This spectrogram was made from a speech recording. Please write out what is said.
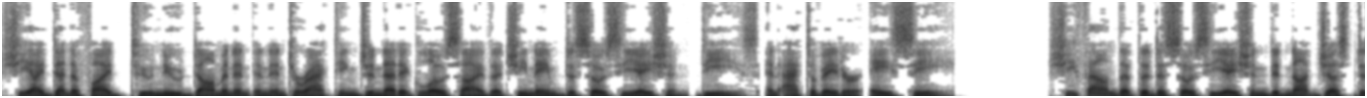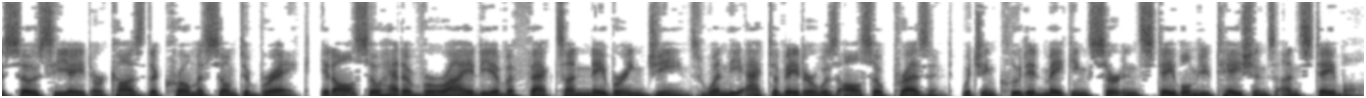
She identified two new dominant and interacting genetic loci that she named dissociation and activator AC. She found that the dissociation did not just dissociate or cause the chromosome to break, it also had a variety of effects on neighboring genes when the activator was also present, which included making certain stable mutations unstable.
